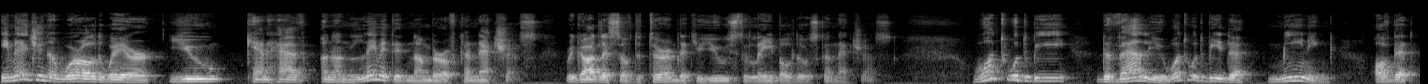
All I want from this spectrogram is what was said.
imagine a world where you can have an unlimited number of connections, regardless of the term that you use to label those connections. What would be the value, what would be the meaning of that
